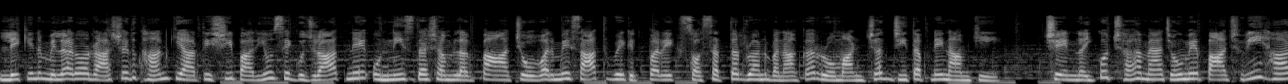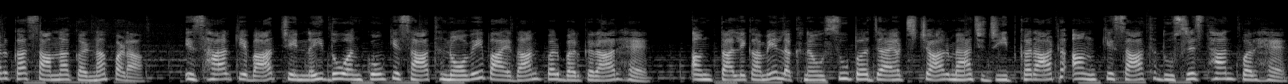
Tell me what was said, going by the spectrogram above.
लेकिन मिलर और राशिद खान की आतिशी पारियों से गुजरात ने 19.5 ओवर में सात विकेट पर 170 रन बनाकर रोमांचक जीत अपने नाम की। चेन्नई को छह मैचों में पांचवी हार का सामना करना पड़ा। इस हार के बाद चेन्नई दो अंकों के साथ नौवे पायदान पर बरकरार है। अंक तालिका में लखनऊ सुपर जायंट्स चार मैच जीतकर आठ अंक के साथ दूसरे स्थान पर है।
